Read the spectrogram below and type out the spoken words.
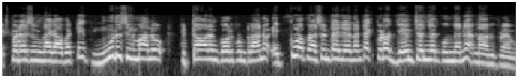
ఎక్స్పెక్టేషన్ ఉన్నాయి కాబట్టి మూడు సినిమాలు హిట్ కావాలని కోరుకుంటున్నాను. ఎక్కువ పర్సంటేజ్ ఏంటంటే ఎక్కువ గేమ్ చేంజర్ ఉందని నా అభిప్రాయం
